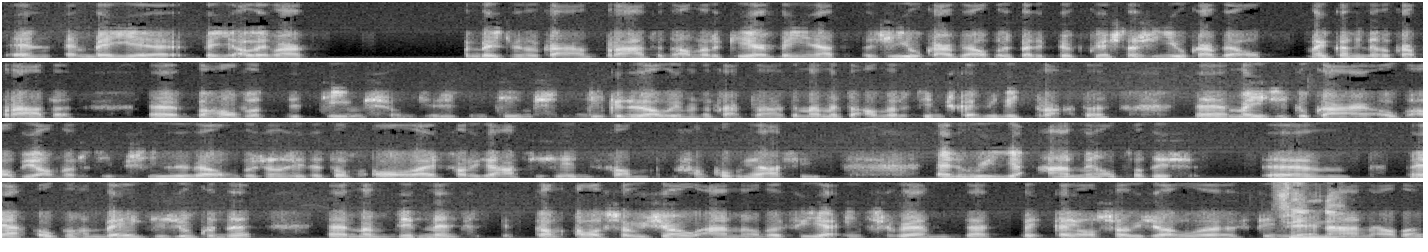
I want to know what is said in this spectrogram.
en, en ben, je, ben je alleen maar een beetje met elkaar aan het praten. De andere keer ben je naar, zie je elkaar wel. Dus bij de pubquiz, daar zie je elkaar wel. Maar je kan niet met elkaar praten. Uh, behalve de teams, want je zit in teams, die kunnen wel weer met elkaar praten. Maar met de andere teams kan je niet praten. Uh, maar je ziet elkaar, ook al die andere teams zie je weer wel. Dus dan zitten toch allerlei variaties in van, van combinatie. En hoe je je aanmeldt, dat is um, nou ja, ook nog een beetje zoekende. Uh, maar op dit moment kan alles sowieso aanmelden via Instagram. Daar kan je ons sowieso vinden, vinden, en aanmelden.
